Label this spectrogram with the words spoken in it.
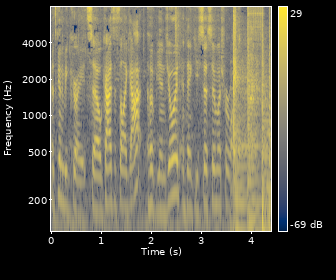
It's gonna be great. So guys, that's all I got. Hope you enjoyed and thank you so, so much for watching.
